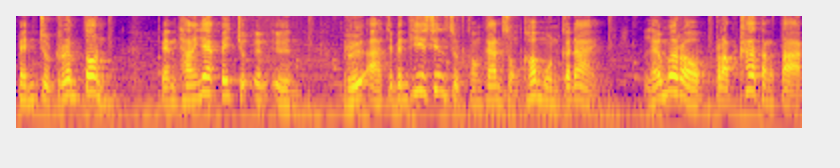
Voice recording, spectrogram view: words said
เป็นจุดเริ่มต้น เป็นทางแยกไปจุดอื่นๆ หรืออาจจะเป็นที่สิ้นสุดของการส่งข้อมูลก็ได้ แล้วเมื่อเราปรับค่าต่าง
